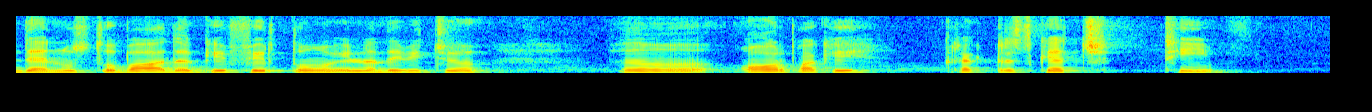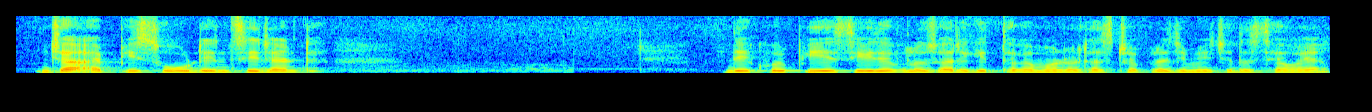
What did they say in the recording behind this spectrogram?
ਦੈਨ ਉਸ ਤੋਂ ਬਾਅਦ ਅੱਗੇ ਫਿਰ ਤੋਂ ਇਹਨਾਂ ਦੇ ਵਿੱਚ ਔਰ ਪਾ ਕੇ ਕਰੈਕਟਰ ਸਕੈਚ ਥੀਮ ਜਾਂ ਐਪੀਸੋਡ ਇਨਸੀਡੈਂਟ ਦੇਖੋ ਪੀਐਸਸੀ ਦੇ ਵੱਲੋਂ ਜਾਰੀ ਕੀਤਾ ਗਿਆ ਮਾਡਲ ਟੈਸਟ ਪੇਪਰ ਜਿਵੇਂ ਚ ਦੱਸਿਆ ਹੋਇਆ।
